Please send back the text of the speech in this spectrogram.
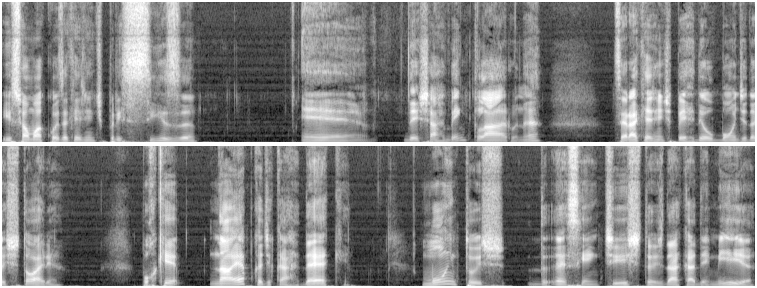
Isso é uma coisa que a gente precisa é, deixar bem claro, né? Será que a gente perdeu o bonde da história? Porque na época de Kardec, muitos é, cientistas da academia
